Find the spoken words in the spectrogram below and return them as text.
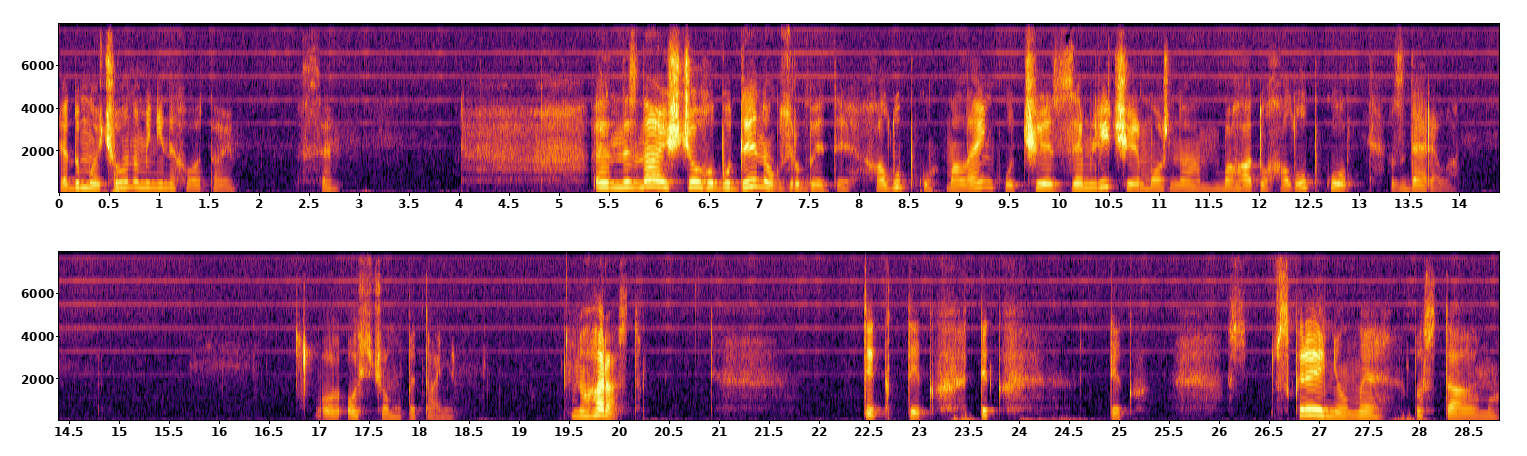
Я думаю, чого воно мені не вистачає. Все. Е, Не знаю, з чого будинок зробити. Халупку маленьку, чи з землі, чи можна багату халупку з дерева. Ось в чому питання. Ну, гаразд. Тик-тик, тик-тик. В скриню ми поставимо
